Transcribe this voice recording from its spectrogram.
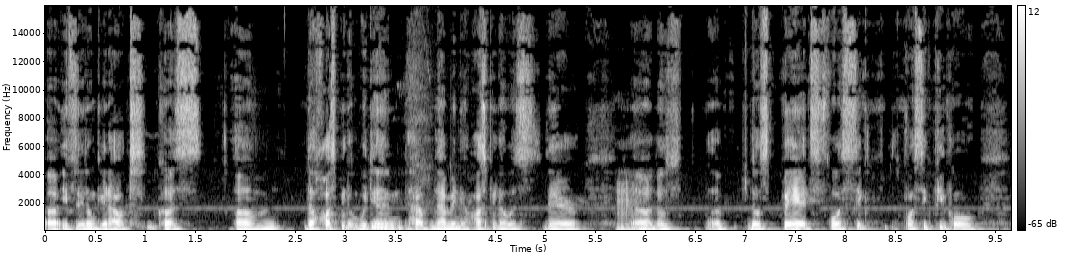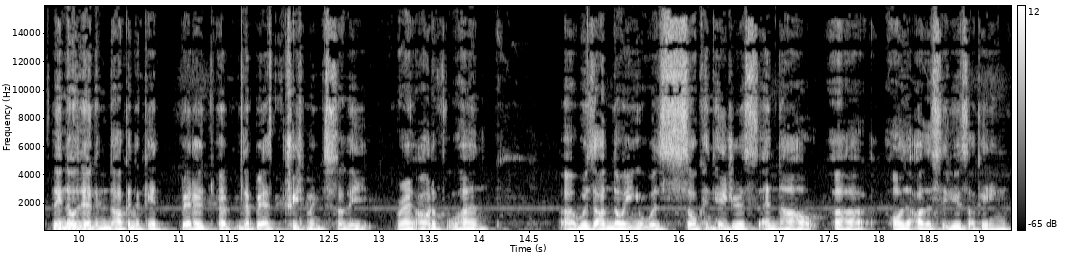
uh, if they don't get out because um, the hospital we didn't have that many hospitals there. Mhm. Uh, those uh, those beds for sick for sick people, they know they're not gonna get better uh, the best treatment, so they ran out of Wuhan uh, without knowing it was so contagious, and now uh, all the other cities are getting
